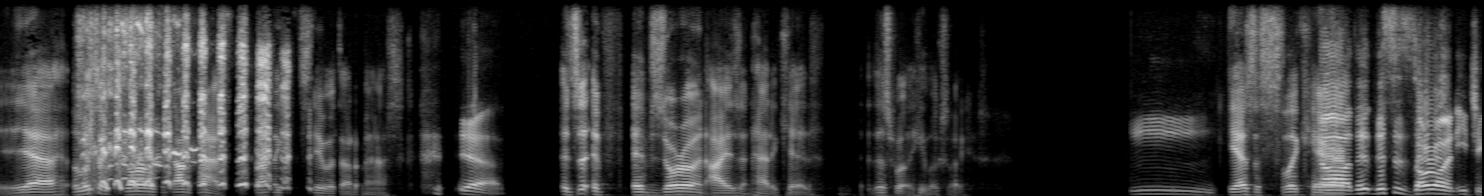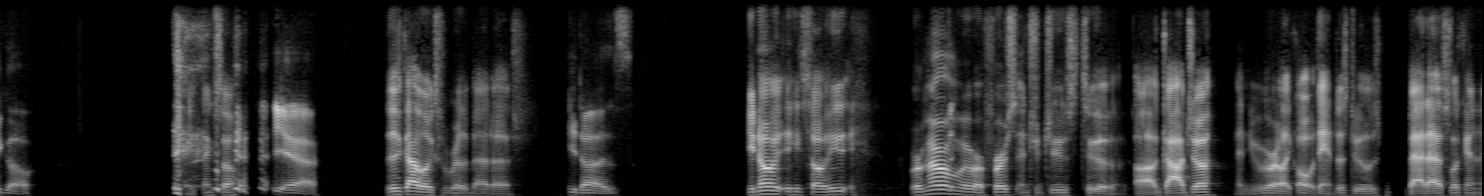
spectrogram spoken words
Yeah, it looks like Zoro without a mask. Finally can see it without a mask. Yeah. It's if if Zoro and Aizen had a kid, this is what he looks like. Mm. He has the slick hair. No, th- this is Zoro and Ichigo. You think so? yeah, this guy looks really badass. he does. You know, he so he remember when we were first introduced to uh Gaja and you were like, "Oh, damn, this dude was badass looking."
